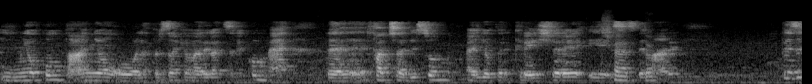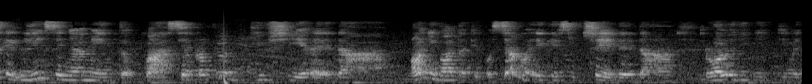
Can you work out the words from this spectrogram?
il mio compagno o la persona che ha una relazione con me eh, faccia del suo meglio per crescere e certo. sistemare. Penso che l'insegnamento qua sia proprio di uscire da ogni volta che possiamo e che succede da ruolo di vittime,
